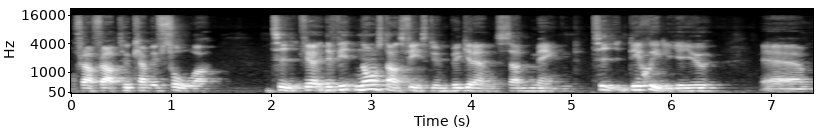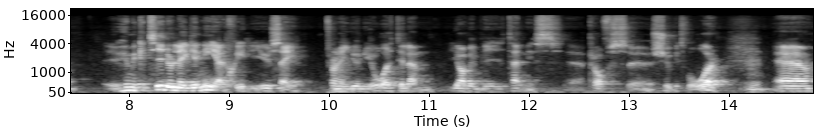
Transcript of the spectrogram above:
Och framförallt, hur kan vi få tid? För det, någonstans finns det ju en begränsad mängd tid. Det skiljer ju... Eh, hur mycket tid du lägger ner skiljer ju sig från en junior till en jag vill bli tennisproffs eh, 22 år. Mm. Eh,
